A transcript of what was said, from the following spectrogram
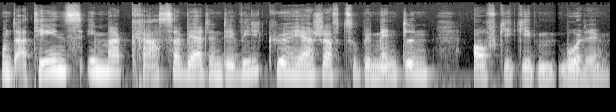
und Athens immer krasser werdende Willkürherrschaft zu bemänteln, aufgegeben wurde.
